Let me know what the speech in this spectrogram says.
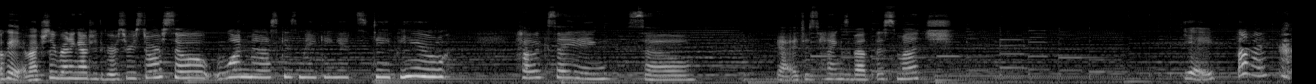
Okay, I'm actually running out to the grocery store, so one mask is making its debut. How exciting. So yeah, it just hangs about this much. Yay, bye.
